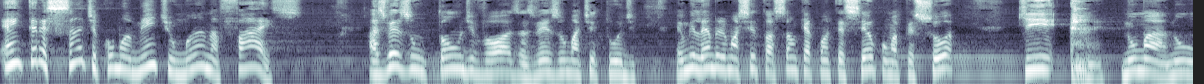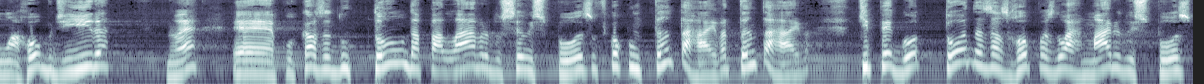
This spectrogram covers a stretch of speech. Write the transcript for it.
É interessante como a mente humana faz. Às vezes um tom de voz, às vezes uma atitude. Eu me lembro de uma situação que aconteceu com uma pessoa que, numa, num arrobo de ira, não é? é? Por causa do tom da palavra do seu esposo, ficou com tanta raiva, tanta raiva, que pegou todas as roupas do armário do esposo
